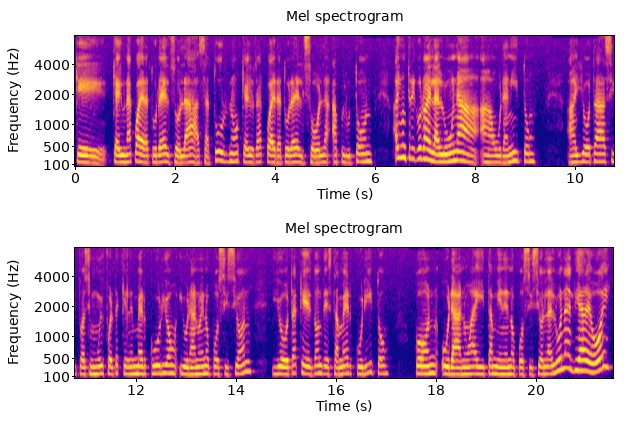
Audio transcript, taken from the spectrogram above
que, que hay una cuadratura del Sol a Saturno, que hay otra cuadratura del Sol a Plutón, hay un trígono de la Luna a Uranito, hay otra situación muy fuerte que es Mercurio y Urano en oposición y otra que es donde está Mercurito con Urano ahí también en oposición. La luna el día de hoy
